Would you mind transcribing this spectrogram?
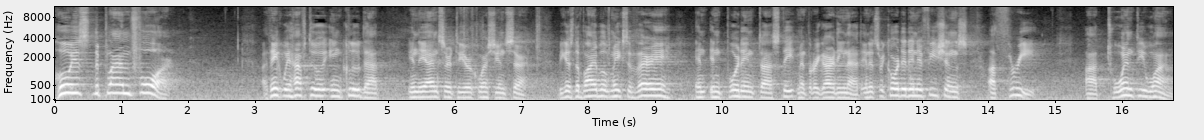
Who is the plan for? I think we have to include that in the answer to your question, sir, because the Bible makes a very important uh, statement regarding that. And it's recorded in Ephesians uh, 3 uh, 21.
